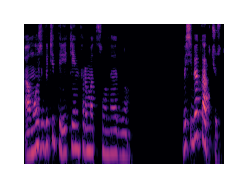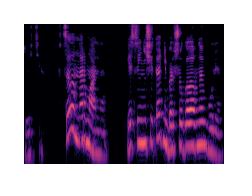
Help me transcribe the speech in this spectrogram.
а может быть и третье информационное дно. Вы себя как чувствуете? В целом нормально, если не считать небольшой головной боли.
